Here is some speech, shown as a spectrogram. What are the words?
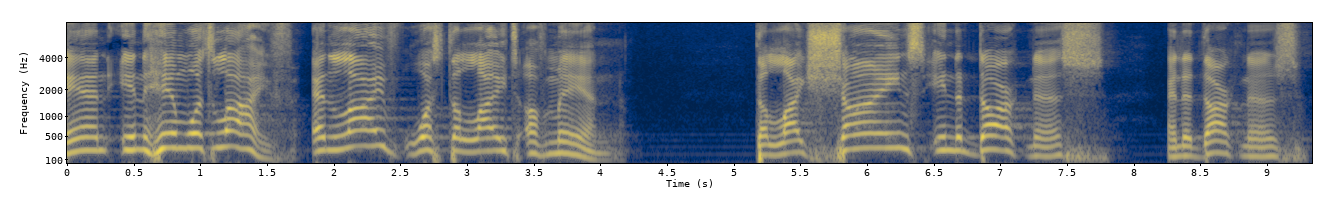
And in him was life, and life was the light of man. The light shines in the darkness, and the darkness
